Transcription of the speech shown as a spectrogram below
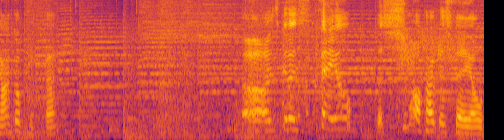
Can't go paper. Oh, it's gonna fail! The swap out has failed.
